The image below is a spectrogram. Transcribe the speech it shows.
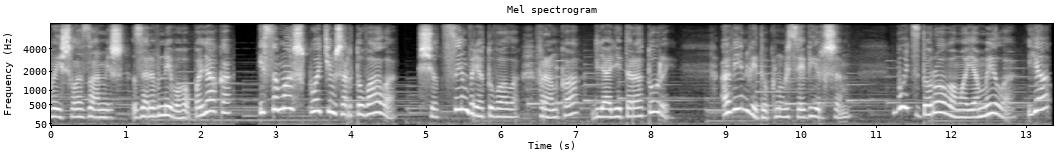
вийшла заміж за ревнивого поляка і сама ж потім жартувала, що цим врятувала Франка для літератури. А він відгукнувся віршем Будь здорова, моя мила, я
